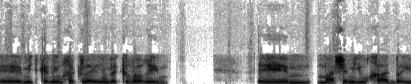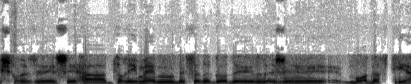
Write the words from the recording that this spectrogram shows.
אה, מתקנים חקלאיים וקברים. מה שמיוחד ביישוב הזה, שהדברים הם בסדר גודל שמאוד מפתיע.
